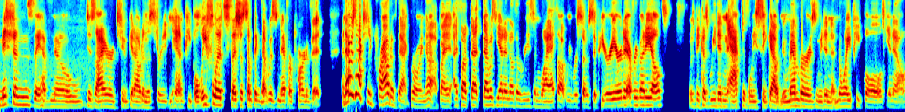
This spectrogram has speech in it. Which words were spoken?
missions. They have no desire to get out in the street and hand people leaflets. That's just something that was never part of it. And I was actually proud of that growing up. I, I thought that that was yet another reason why I thought we were so superior to everybody else was because we didn't actively seek out new members and we didn't annoy people, you know.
